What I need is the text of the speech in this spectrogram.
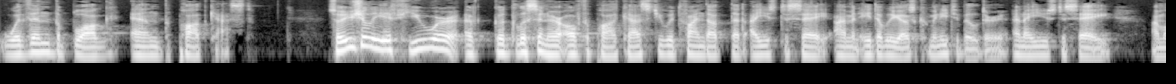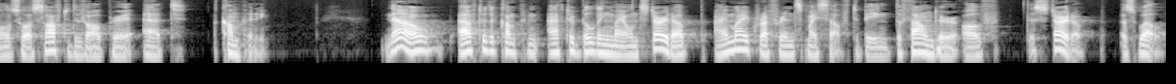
within the blog and the podcast. So, usually, if you were a good listener of the podcast, you would find out that I used to say I'm an AWS community builder, and I used to say I'm also a software developer at a company. Now, after the company, after building my own startup, I might reference myself to being the founder of the startup as well.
